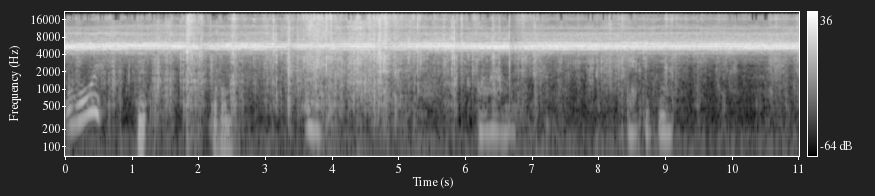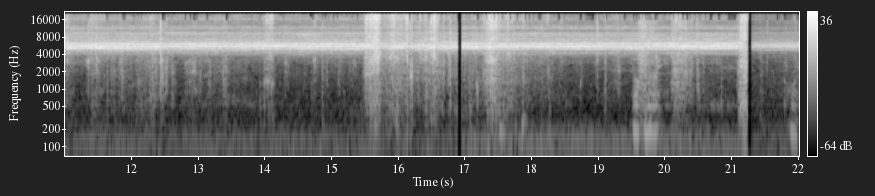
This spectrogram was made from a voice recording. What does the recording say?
โอ้ยครับผมงามเลยแดงจริงๆดอกน้อยโอ้ย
